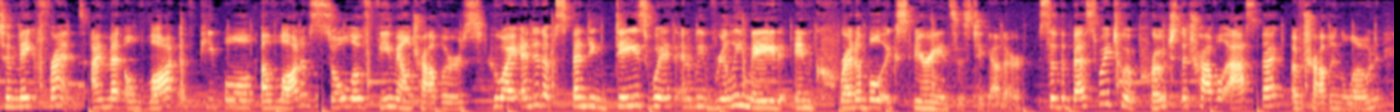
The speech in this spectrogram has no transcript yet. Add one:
to make friends. I met a lot of people, a lot of solo female travelers who I ended up spending days with and we really made incredible experiences together. So the best way to approach the travel aspect of traveling alone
